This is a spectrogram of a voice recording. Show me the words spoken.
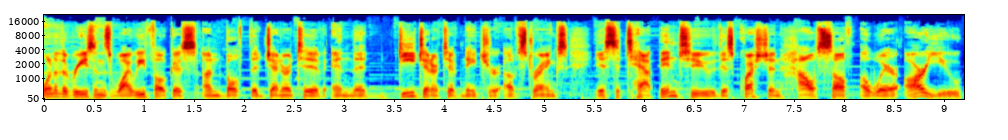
One of the reasons why we focus on both the generative and the degenerative nature of strengths is to tap into this question how self aware are you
